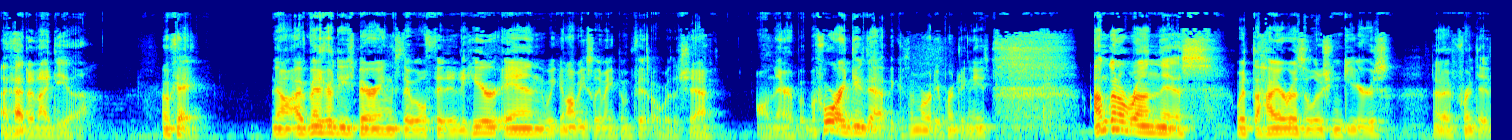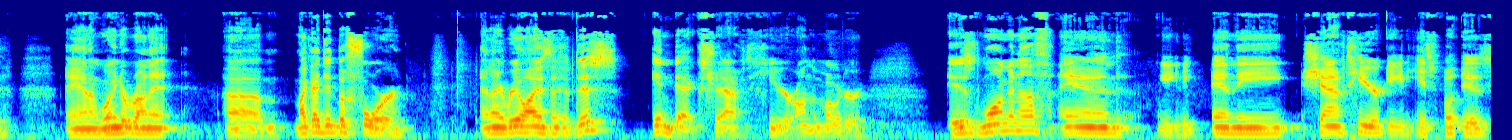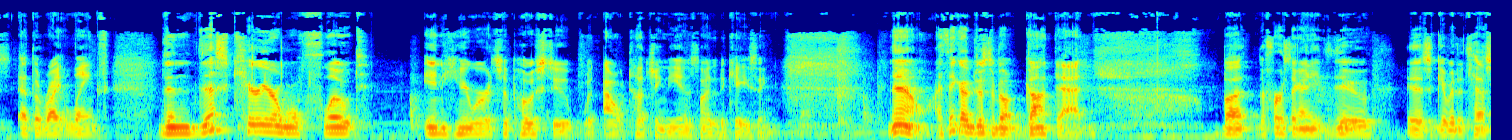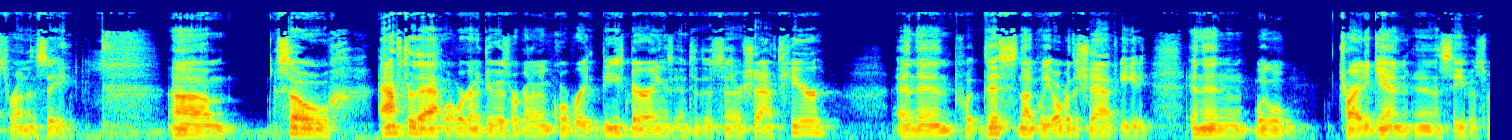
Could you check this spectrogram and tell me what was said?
I've had an idea. Okay, now I've measured these bearings. They will fit into here and we can obviously make them fit over the shaft on there. But before I do that, because I'm already printing these, I'm gonna run this with the higher resolution gears that I've printed. And I'm going to run it um, like I did before. And I realized that if this index shaft here on the motor is long enough and and the shaft here, here is is at the right length, then this carrier will float in here where it's supposed to without touching the inside of the casing. Now, I think I've just about got that, but the first thing I need to do is give it a test run and see. Um, so after that, what we're going to do is we're going to incorporate these bearings into the center shaft here, and then put this snugly over the shaft, and then we will try it again and see if it survives.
